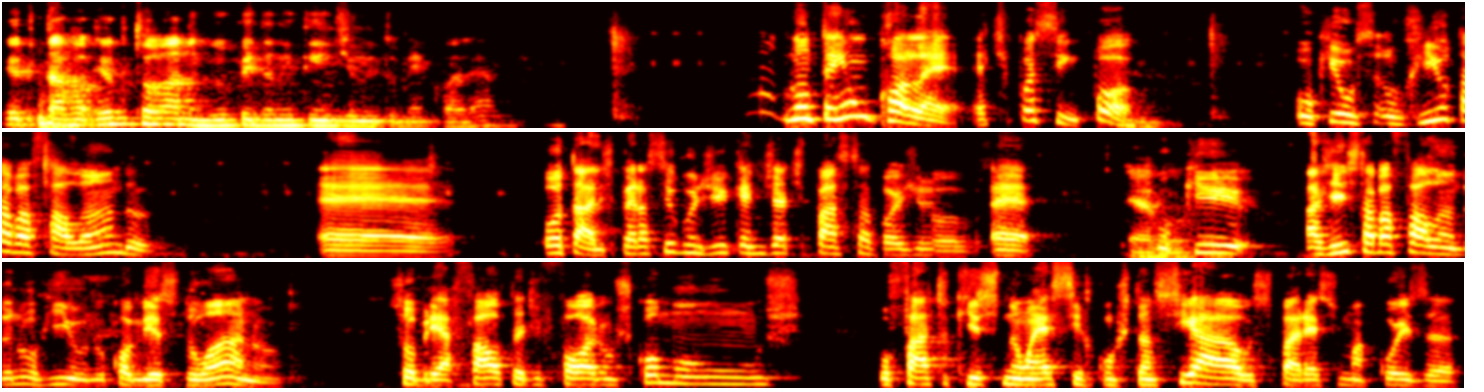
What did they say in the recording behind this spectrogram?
Eu que, tava, eu que tô lá no grupo ainda não entendi muito bem qual é. Não tem um colé. É tipo assim, pô, o que o, o Rio tava falando é. Ô, Thales, espera um segundinho que a gente já te passa a voz de novo. É, É, o que a gente estava falando no Rio no começo do ano sobre a falta de fóruns comuns, o fato que isso não é circunstancial, isso parece uma coisa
